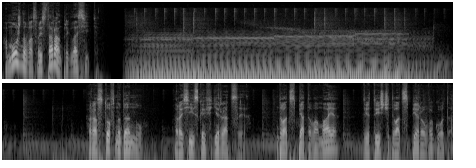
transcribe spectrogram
А можно вас в ресторан пригласить? Ростов-на-Дону. Российская Федерация. 25 мая 2021 года.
